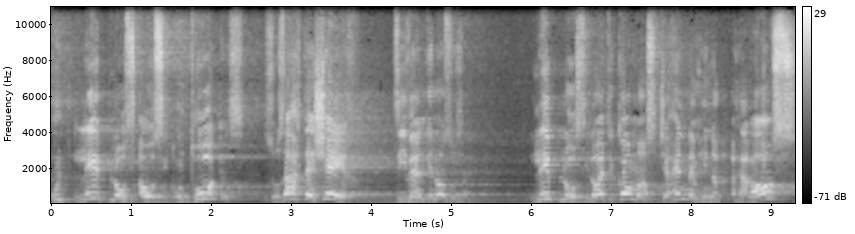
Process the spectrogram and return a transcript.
und leblos aussieht und tot ist, so sagt der Sheikh, sie werden genauso sein. Leblos, die Leute kommen aus Jahannam heraus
